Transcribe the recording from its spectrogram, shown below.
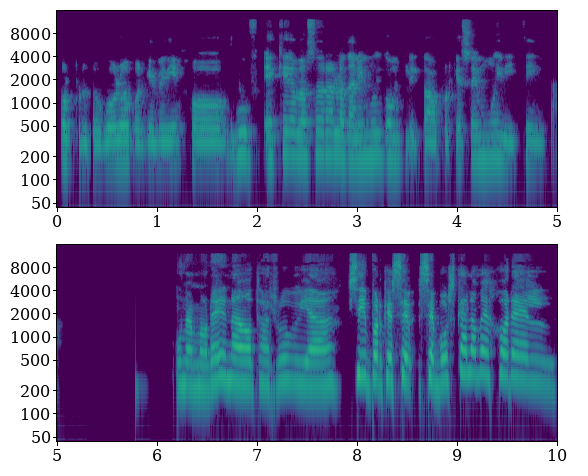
por protocolo, porque me dijo, uff, es que vosotros lo tenéis muy complicado, porque sois muy distintas una morena, otra rubia. Sí, porque se, se busca a lo mejor el,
